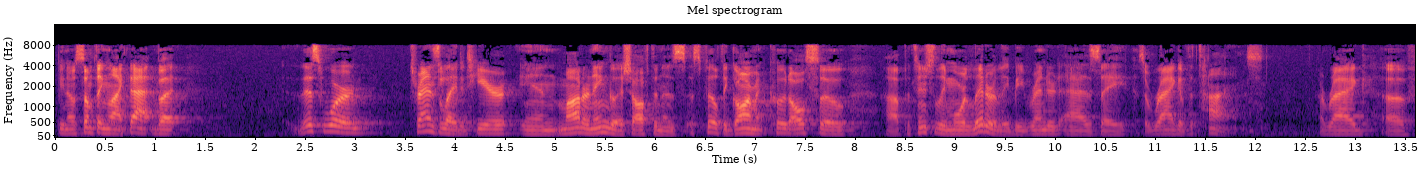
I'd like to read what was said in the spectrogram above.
you know, something like that. But this word translated here in modern English often as, as filthy garment could also uh, potentially more literally be rendered as a, as a rag of the times, a rag of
